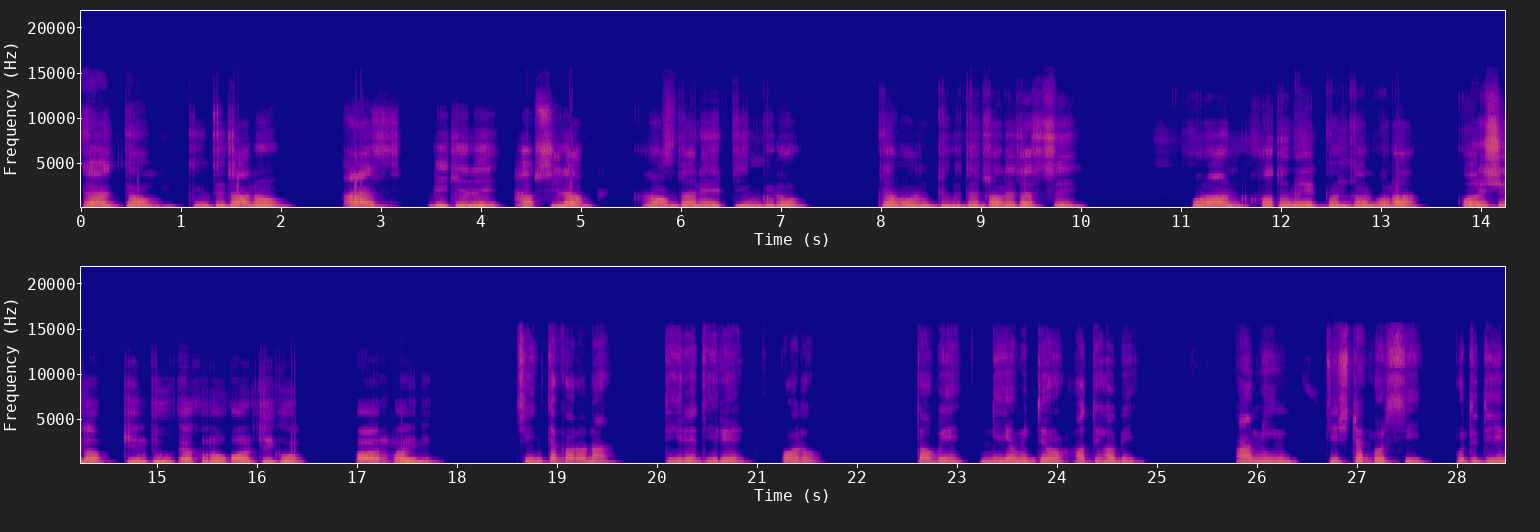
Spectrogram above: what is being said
একদম কিন্তু জানো আজ বিকেলে ভাবছিলাম রমজানের দিনগুলো কেমন দ্রুত চলে যাচ্ছে। কোরআন খতমের পরিকল্পনা করেছিলাম কিন্তু এখনও অর্ধেকও পার হয়নি। চিন্তা করো না ধীরে ধীরে পড়ো। তবে নিয়মিত হতে হবে। আমি চেষ্টা করছি প্রতিদিন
